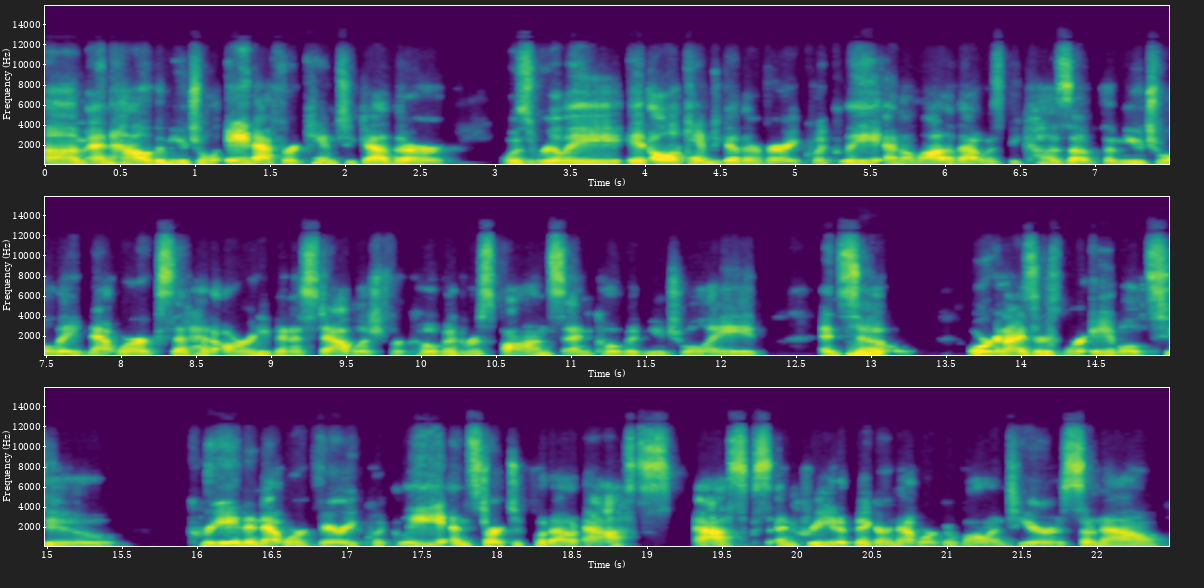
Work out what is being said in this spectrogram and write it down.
Um, and how the mutual aid effort came together was really, it all came together very quickly. And a lot of that was because of the mutual aid networks that had already been established for COVID response and COVID mutual aid. And so mm organizers were able to create a network very quickly and start to put out asks asks and create a bigger network of volunteers. So now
